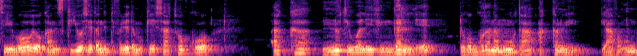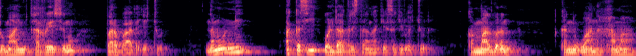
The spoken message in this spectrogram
siiboo yookaanis kiyyoo seexanni itti fayyadamu keessaa tokko akka nuti waliif hin galle dogoggora namootaa akka nuyi gaafa hundumaayyuu tarreessinu barbaada jechuudha. Namoonni akkasii waldaa kiristaanaa keessa jiru jechuudha. Kan maal godhan? Kan waan hamaa,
